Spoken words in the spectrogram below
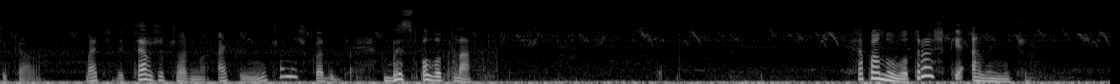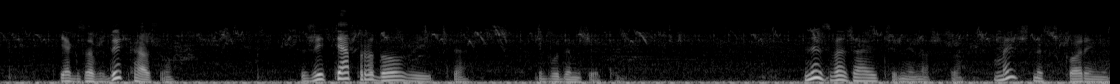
цікава. Бачите, ця вже чорна, а цій нічого не шкодить без полотна. Хапануло трошки, але нічого. Як завжди кажу, життя продовжується і будемо жити. Незважаючи ні на що. Ми ж не скорені.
